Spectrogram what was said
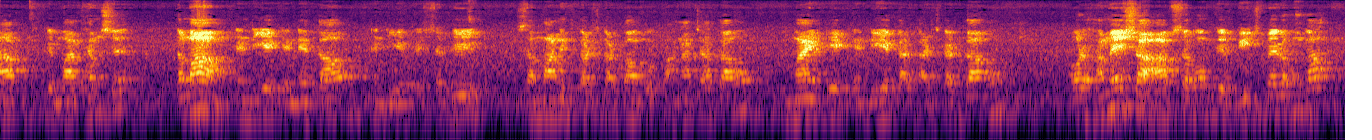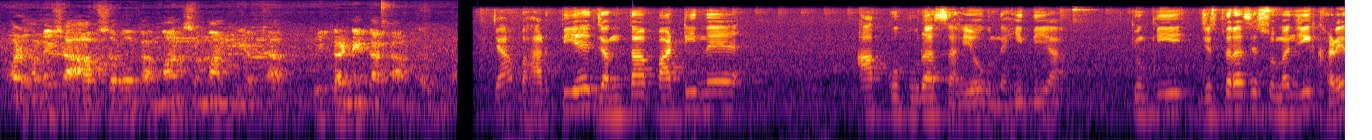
आपके माध्यम से तमाम एनडीए के नेताओं, एनडीए के सभी सम्मानित कार्यकर्ताओं को कहना चाहता हूँ। मैं एक एनडीए का कार्यकर्ता हूँ और हमेशा आप सबों के बीच में रहूँगा और हमेशा आप सबों का मान सम्मान की रक्षा भी करने का काम करूँगा। क्या भारतीय जनता पार्टी ने आपको पूरा सहयोग नहीं दिया? क्योंकि जिस तरह से सुमन जी खड़े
